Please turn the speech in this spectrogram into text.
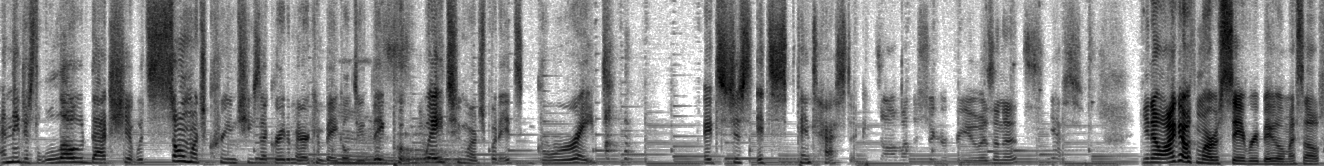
And they just load that shit with so much cream cheese at Great American Bagel, dude. They put way too much, but it's great. It's just, it's fantastic. It's all about the sugar for you, isn't it? Yes. You know, I go with more of a savory bagel myself.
